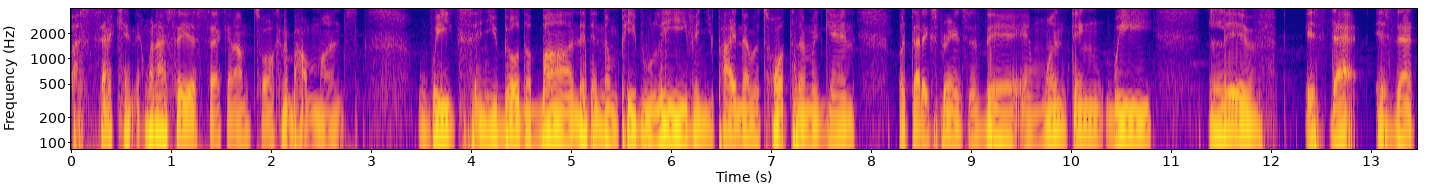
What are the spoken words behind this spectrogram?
a second. And when I say a second, I'm talking about months, weeks, and you build a bond, and then them people leave, and you probably never talk to them again. But that experience is there. And one thing we live is that is that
